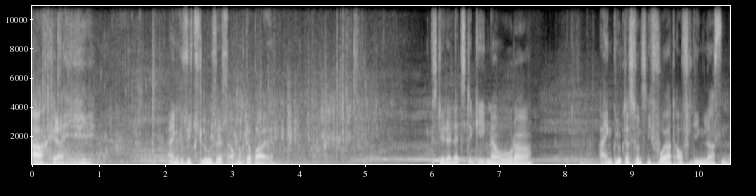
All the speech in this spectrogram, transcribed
Ach ja. Ein Gesichtsloser ist auch noch dabei. Bist du der letzte Gegner oder? Ein Glück, dass du uns nicht vorher hat auffliegen lassen.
